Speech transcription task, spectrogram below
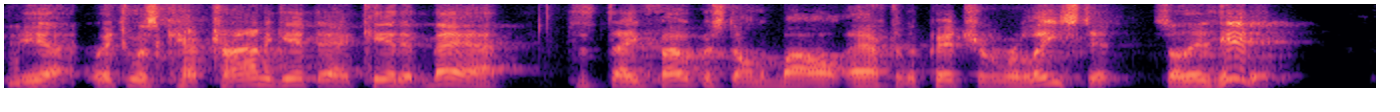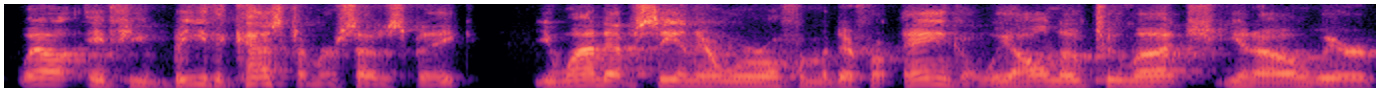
Yeah, which was kept trying to get that kid at bat to stay focused on the ball after the pitcher released it, so they'd hit it. Well, if you be the customer, so to speak, you wind up seeing their world from a different angle. We all know too much, you know, we're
